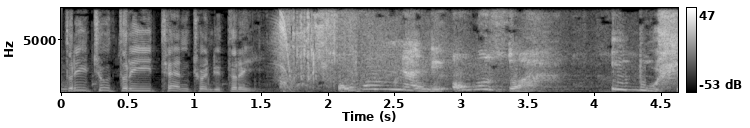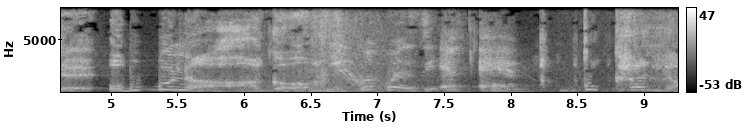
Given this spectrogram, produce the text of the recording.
323 1023 ubumnandi obuzwa ubuhle obubonako yikwekwezi fm kukhanya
